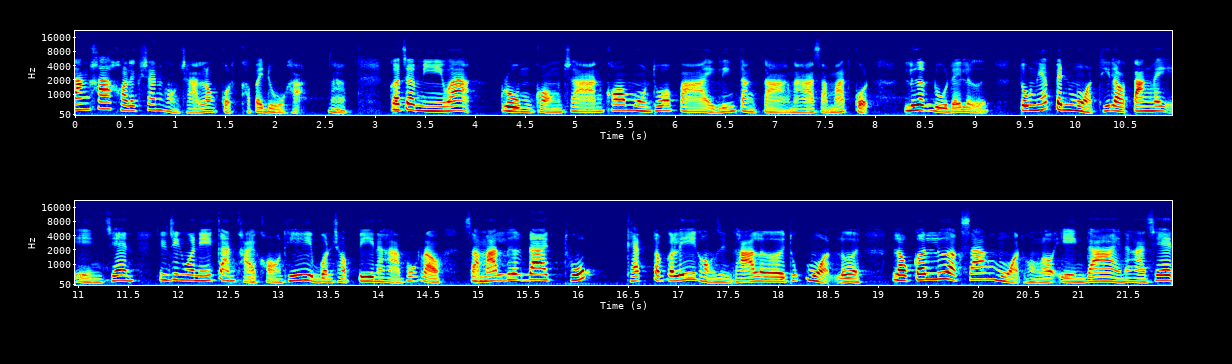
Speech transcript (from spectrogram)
ตั้งค่าคอลเลกชันของฉันลองกดเข้าไปดูค่ะนะ ก็จะมีว่า กลุ่มของฉันข้อมูลทั่วไปลิงก์ต่างๆนะคะ สามารถกดเลือกดูได้เลย ตรงนี้เป็นหมวดที่เราตั้งได้เอง เช่น จริง ๆ วันนี้การขายของที่บนช้อปปีนะคะ พวกเราสามารถเลือกได้ทุกแคตตากรีของสินค้าเลยทุกหมวดเลย เราก็เลือกสร้างหมวดของเราเองได้นะคะ เช่น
